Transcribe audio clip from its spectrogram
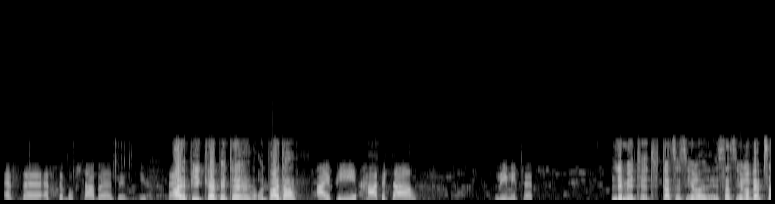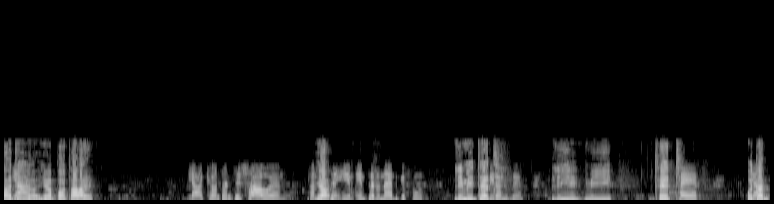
erste, erste Buchstabe ist, ist C. IP Capital und weiter? IP Capital Limited. Limited. Das ist Ihre, ist das Ihre Webseite, Ja. Ihr, Ihr Portal? Ja, könnten Sie schauen. Könnten Ja. Sie im Internet gefunden. Limited? Limited. Ted. Und ja. dann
